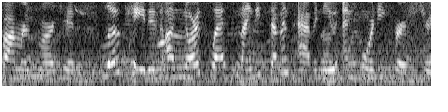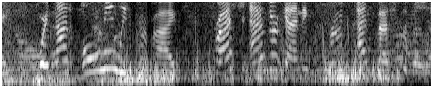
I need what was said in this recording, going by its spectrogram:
Farmers Market located on Northwest 97th Avenue and 41st Street, where not only we provide fresh and organic fruits and vegetables,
